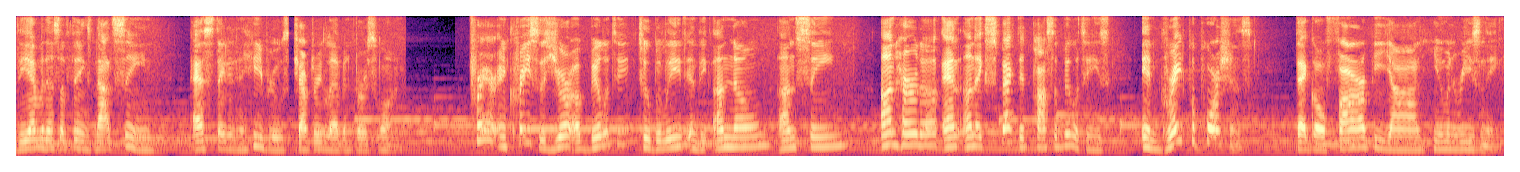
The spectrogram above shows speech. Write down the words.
the evidence of things not seen, as stated in Hebrews chapter 11, verse 1. Prayer increases your ability to believe in the unknown, unseen, unheard of, and unexpected possibilities in great proportions that go far beyond human reasoning,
